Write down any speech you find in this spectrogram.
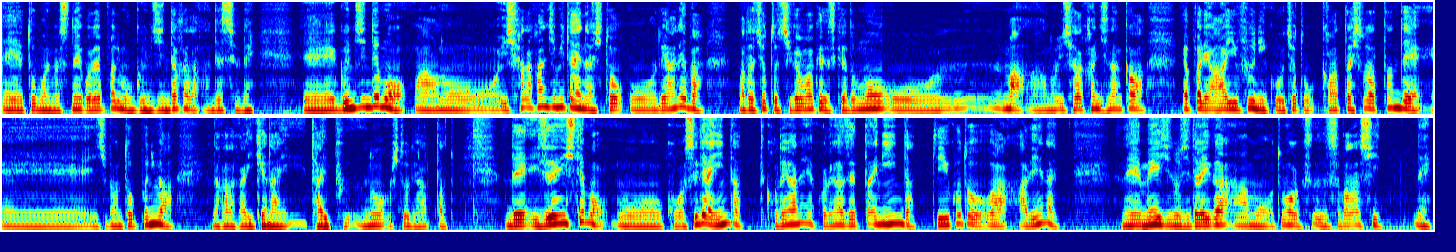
えー、と思いますねこれやっぱりもう軍人だからですよね、えー、軍人でもあの石原幹事みたいな人であればまたちょっと違うわけですけどもまああの石原幹事なんかはやっぱりああいうふうにこうちょっと変わった人だったんで、えー、一番トップにはなかなかいけないタイプの人であったと。でいずれにしてもこうすりゃいいんだこれがねこれが絶対にいいんだっていうことはありえない。ね、明治の時代がもうともかく素晴らしいね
